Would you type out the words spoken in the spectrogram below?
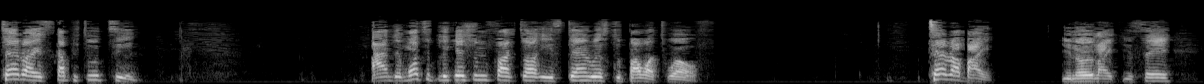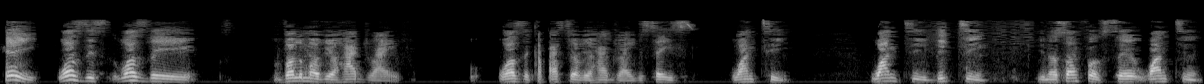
Tera is capital T. And the multiplication factor is 10 raised to power 12. Terabyte. You know, like you say, hey, what's this, what's the volume of your hard drive, what's the capacity of your hard drive? You say it's 1T. 1T, big T. You know, some folks say 1T.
